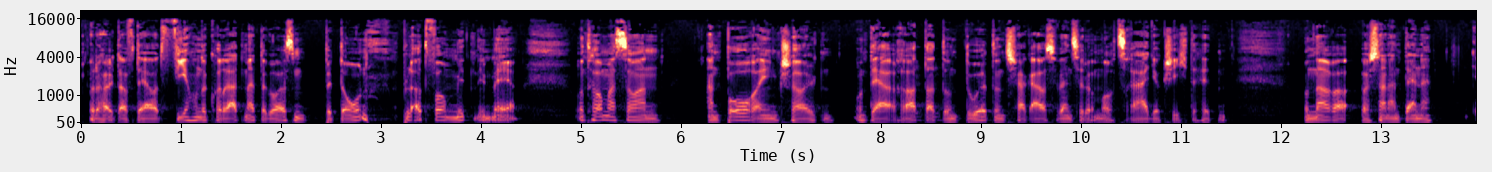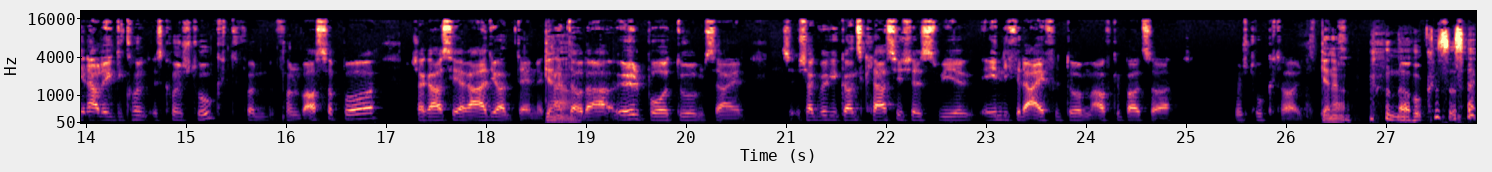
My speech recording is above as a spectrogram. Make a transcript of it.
Oder halt auf der 400 Quadratmeter großen Betonplattform mitten im Meer. Und haben so einen, einen Bohrer eingeschalten. Und der rattert und tut und schaut aus, wenn sie da mords Radiogeschichte hätten. Und nachher, was sind Antenne? genau, die, die, das Konstrukt von, von Wasserbohr schaut aus wie eine Radioantenne. Genau. Könnte oder ein Ölbohrturm sein. Es Schaut wirklich ganz klassisches, wie, ähnlich wie der Eiffelturm aufgebaut, so ein Konstrukt halt. Genau. Und dann hocken sie so.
